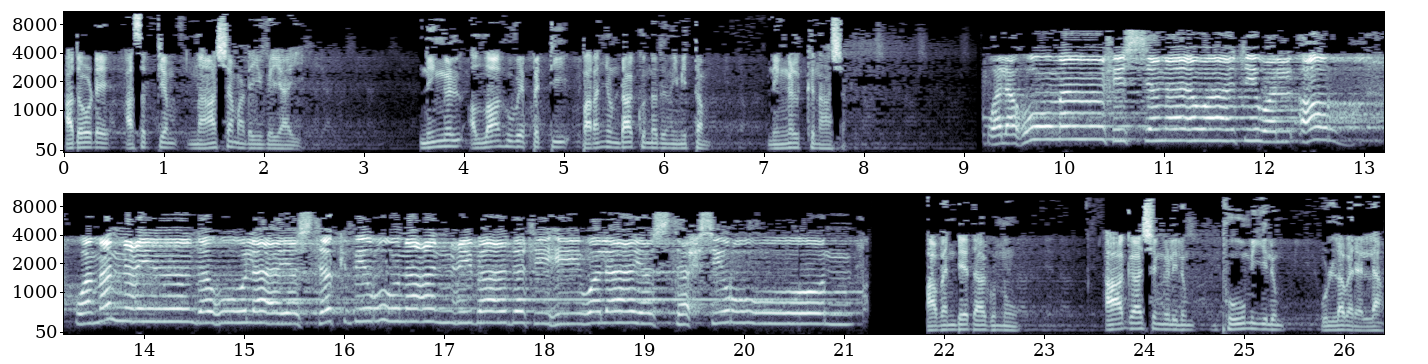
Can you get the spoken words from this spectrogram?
അതോടെ അസത്യം നാശമടയുകയായി നിങ്ങൾ അള്ളാഹുവെപ്പറ്റി പറഞ്ഞുണ്ടാക്കുന്നത് നിമിത്തം നിങ്ങൾക്ക് നാശം وله من في السماوات والأرض ومن عنده لا يستكبرون عن عبادته ولا يستحسرون അവന്റേതാകുന്നു ആകാശങ്ങളിലും ഭൂമിയിലും ഉള്ളവരെല്ലാം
